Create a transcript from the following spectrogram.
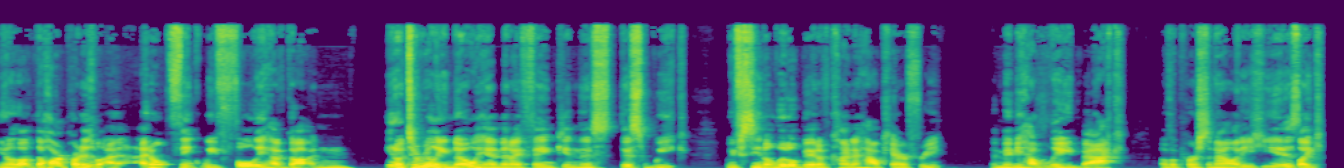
You know, the, the hard part is I, I don't think we fully have gotten, you know, to really know him. And I think in this this week we've seen a little bit of kind of how carefree and maybe how laid back of a personality he is. Like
